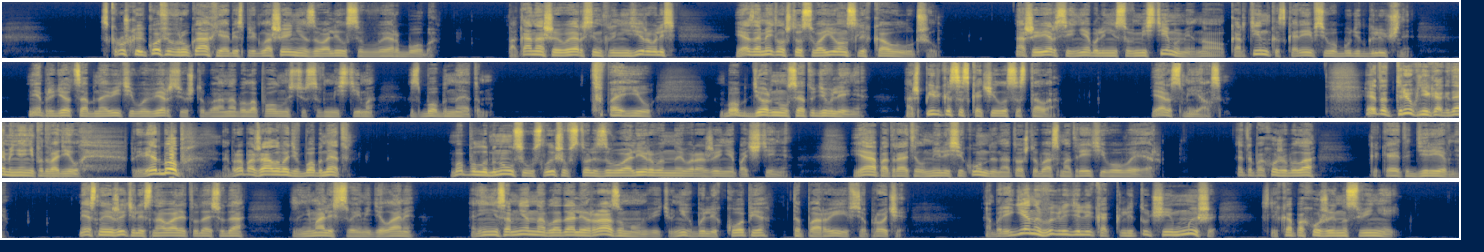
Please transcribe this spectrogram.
С кружкой кофе в руках я без приглашения завалился в ВР Боба. Пока наши ВР синхронизировались, я заметил, что свою он слегка улучшил. Наши версии не были несовместимыми, но картинка, скорее всего, будет глючная. Мне придется обновить его версию, чтобы она была полностью совместима с Бобнетом. Твою! Боб дернулся от удивления, а шпилька соскочила со стола. Я рассмеялся. Этот трюк никогда меня не подводил. «Привет, Боб! Добро пожаловать в Бобнет!» Боб улыбнулся, услышав столь завуалированное выражение почтения. Я потратил миллисекунды на то, чтобы осмотреть его ВР. Это, похоже, была какая-то деревня. Местные жители сновали туда-сюда, занимались своими делами. Они, несомненно, обладали разумом, ведь у них были копья, топоры и все прочее. Аборигены выглядели как летучие мыши, слегка похожие на свиней.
